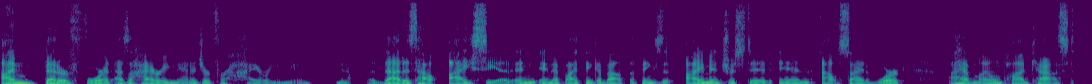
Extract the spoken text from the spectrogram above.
I'm better for it as a hiring manager for hiring you. Yeah. That is how I see it. And, and if I think about the things that I'm interested in outside of work, I have my own podcast.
